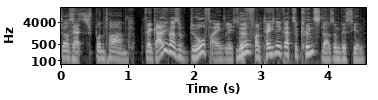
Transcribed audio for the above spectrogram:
just Ja. spontan. Wäre gar nicht mal so doof eigentlich. So Ne? Von Techniker zu Künstler so ein bisschen.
